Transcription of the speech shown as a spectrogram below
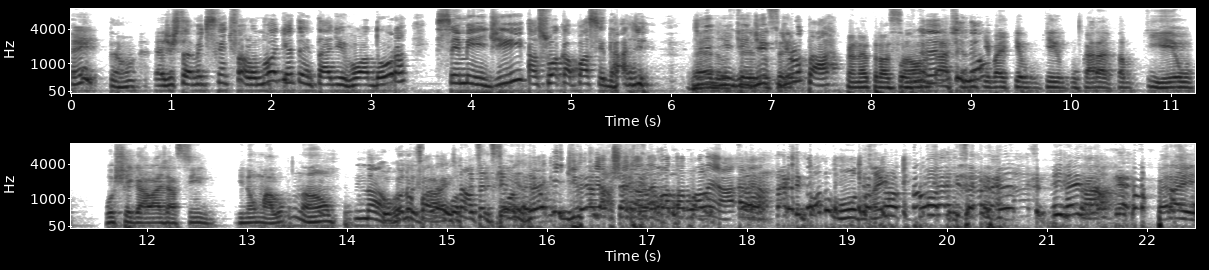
Hein? Então, é justamente isso que a gente falou. Não adianta entrar de voadora sem medir a sua capacidade de, É, de, de, de- você- de lutar. Penetração. Você É, tá achando que, vai, que, que o cara, tá- que eu vou chegar lá já assim e não maluco? Não, pô. Não, Porque eu não falei vai- isso. Não, você disse que Pô, ele- eu que disse que ia chegar lá e botar pra lenhar. É, É, ataque todo mundo, né? E nem Tá. Pera aí.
